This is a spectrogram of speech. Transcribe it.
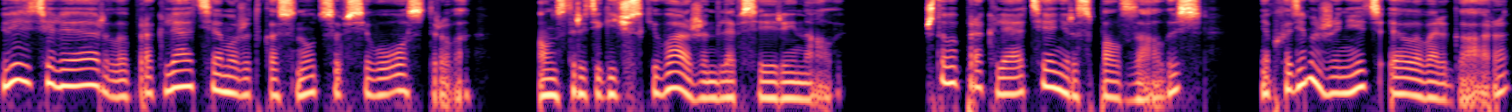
Видите ли, Эрла, проклятие может коснуться всего острова, а он стратегически важен для всей Рейналы. Чтобы проклятие не расползалось, необходимо женить Элла Вальгара.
